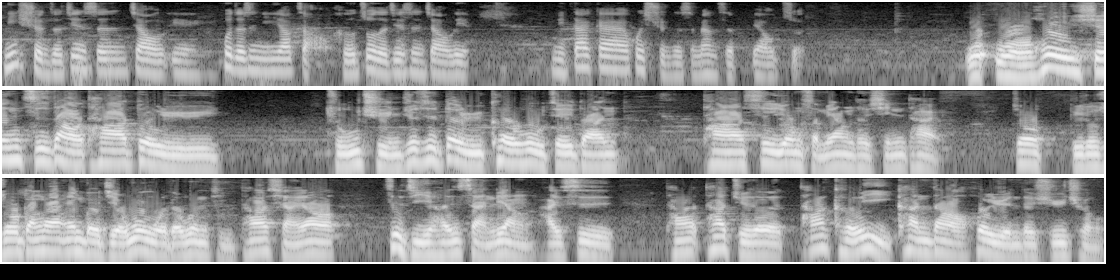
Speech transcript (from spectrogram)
你选择健身教练，或者是你要找合作的健身教练，你大概会选择什么样子的标准？我我会先知道他对于。族群就是对于客户这一端，他是用什么样的心态？就比如说刚刚 Amber 姐问我的问题，他想要自己很闪亮，还是他他觉得他可以看到会员的需求，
